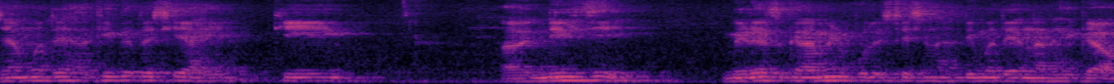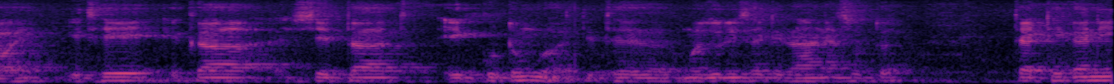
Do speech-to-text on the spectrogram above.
ज्यामध्ये हकीकत अशी आहे की निलजी मिरज ग्रामीण पोलीस स्टेशन हद्दीमध्ये येणारं हे गाव आहे. इथे एका शेतात एक कुटुंब तिथे मजुरीसाठी राहण्यास होतं. त्या ठिकाणी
